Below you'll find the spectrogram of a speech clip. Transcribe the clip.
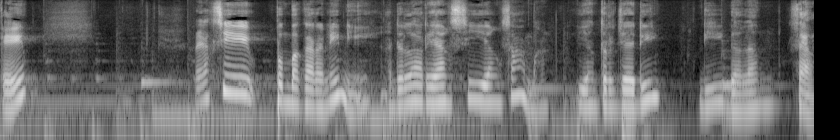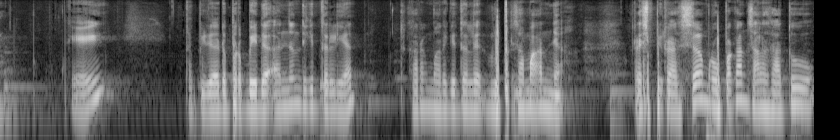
Oke. Reaksi pembakaran ini adalah reaksi yang sama yang terjadi di dalam sel. Oke. Okay. Tapi ada perbedaan nanti kita lihat. Sekarang mari kita lihat dulu persamaannya. Respirasi merupakan salah satu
